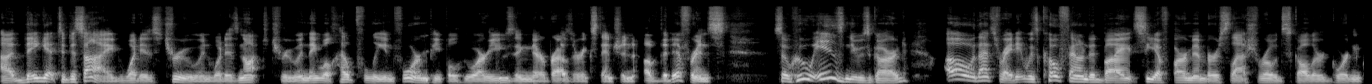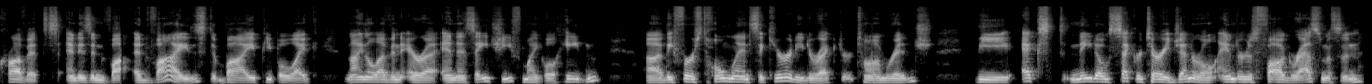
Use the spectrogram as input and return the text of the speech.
Uh, they get to decide what is true and what is not true, and they will helpfully inform people who are using their browser extension of the difference. So, who is NewsGuard? Oh, that's right. It was co founded by CFR member slash Rhodes Scholar Gordon Crovitz and is advised by people like 9 11 era NSA chief Michael Hayden uh, the first Homeland Security Director, Tom Ridge, the ex NATO Secretary General, Anders Fogh Rasmussen,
